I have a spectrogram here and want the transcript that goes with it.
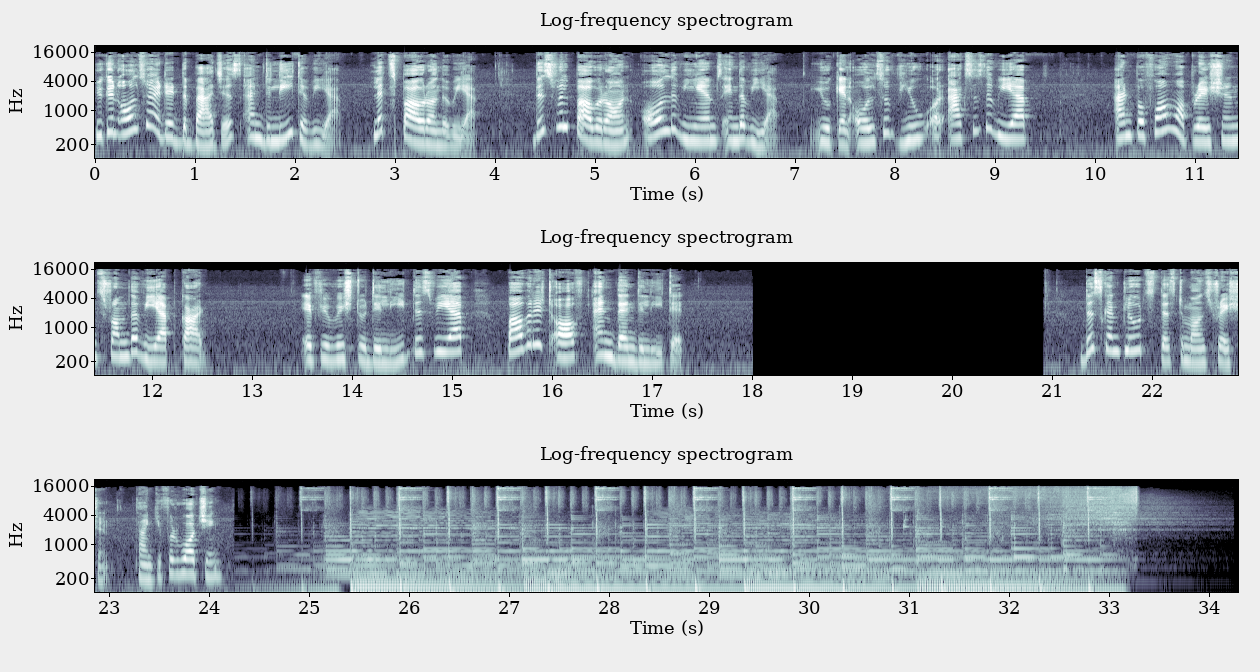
You can also edit the badges and delete a vApp. Let's power on the vApp. This will power on all the VMs in the vApp. You can also view or access the vApp and perform operations from the vApp card. If you wish to delete this vApp, power it off and then delete it. This concludes this demonstration. Thank you for watching.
